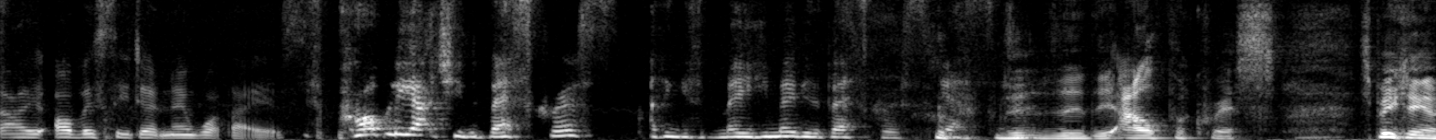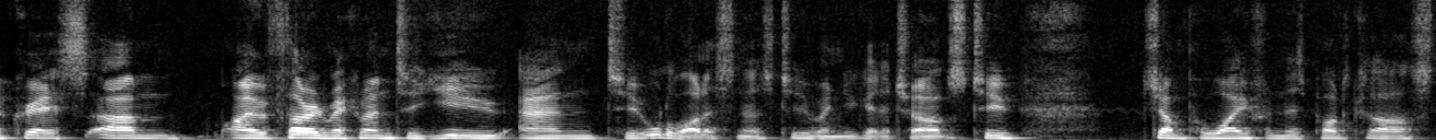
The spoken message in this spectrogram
I obviously don't know what that is. It's probably actually the best Chris. I think he's may he may be the best Chris. Yes. the, the, the alpha Chris. Speaking of Chris, um, I would thoroughly recommend to you and to all of our listeners too, when you get a chance to jump away from this podcast,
